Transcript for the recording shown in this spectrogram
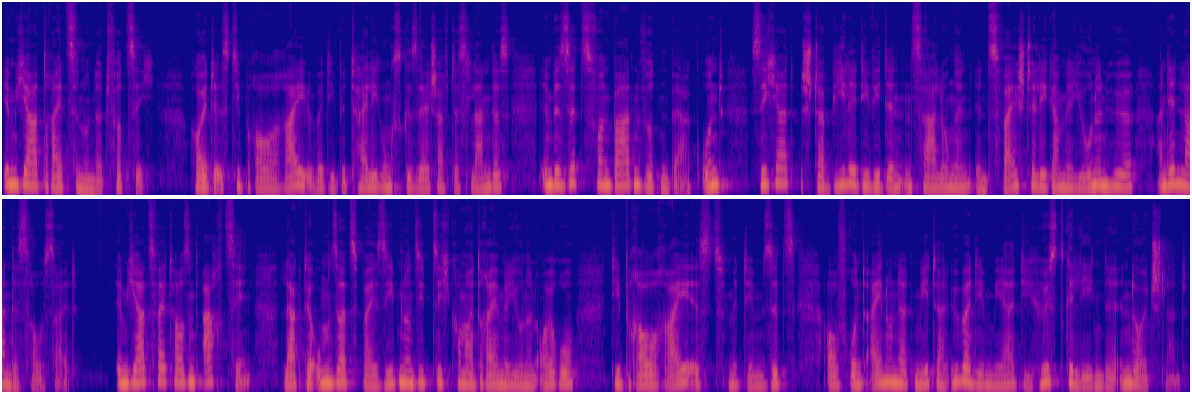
im Jahr 1340. Heute ist die Brauerei über die Beteiligungsgesellschaft des Landes im Besitz von Baden-Württemberg und sichert stabile Dividendenzahlungen in zweistelliger Millionenhöhe an den Landeshaushalt. Im Jahr 2018 lag der Umsatz bei 77,3 Millionen Euro. Die Brauerei ist mit dem Sitz auf rund 100 Metern über dem Meer die höchstgelegene in Deutschland.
